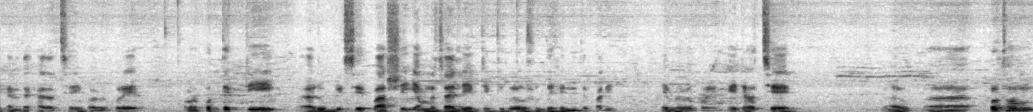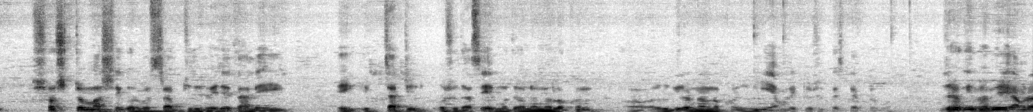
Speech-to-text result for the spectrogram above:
এখানে দেখা যাচ্ছে, এইভাবে করে আমরা প্রত্যেকটি রুব্রিক্সের পাশেই আমরা চাইলে একটি একটি করে ওষুধ দেখে নিতে পারি, এইভাবে করে। এটা হচ্ছে প্রথম ষষ্ঠ মাসে গর্ভস্রাব যদি হয়ে যায়, তাহলে এই এই চারটি ওষুধ আছে। এর মধ্যে অন্যান্য লক্ষণ রুগীর অন্যান্য লক্ষণ নিয়ে আমরা একটি ওষুধ প্রেসক্রাইব করব। যাই হোক, এইভাবে আমরা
